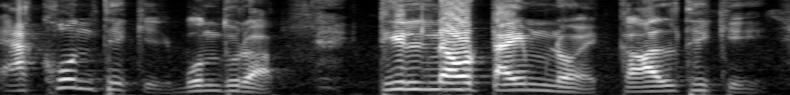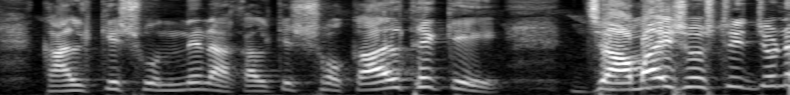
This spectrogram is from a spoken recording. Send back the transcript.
এখন থেকে, বন্ধুরা টিল নাও টাইম নয়, কাল থেকে। কালকে সন্ধে না, কালকে সকাল থেকে জামাই ষষ্ঠীর জন্য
